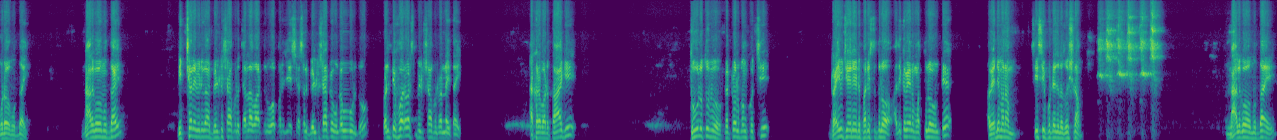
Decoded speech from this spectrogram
మూడవ ముద్దాయి. నాలుగవ ముద్దాయి. విచ్చలవిడిగా బెల్ట్ షాపులు తెల్లవారుతులు ఓపెన్ చేసి అసలు బెల్ట్ షాపే ఉండకూడదు. ట్వంటీ ఫోర్ అవర్స్ బెల్ట్ షాపులు రన్ అవుతాయి. అక్కడ వాడు తాగి తూలుతూ పెట్రోల్ బంక్ వచ్చి డ్రైవ్ చేయలేని పరిస్థితిలో అధికమైన మత్తులో ఉంటే అవన్నీ మనం సీసీ ఫుటేజ్లో చూసినాం. నాలుగవ ముద్దాయి.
